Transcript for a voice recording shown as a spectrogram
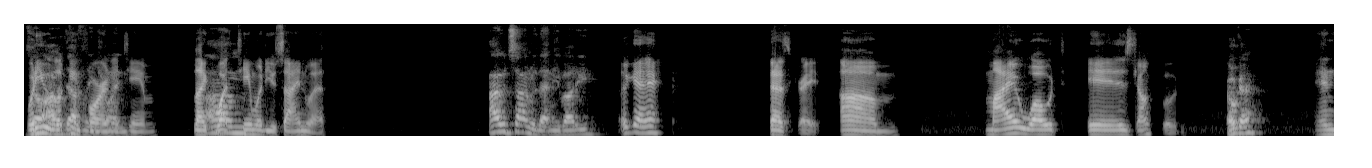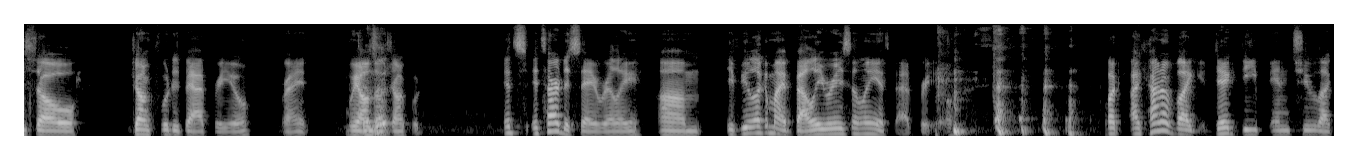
What So are you looking for in a team? Like, what Um, team would you sign with? I would sign with anybody. Okay. That's great. Um, my woat is junk food. Okay. And so junk food is bad for you, right? We all Is know it? junk food. It's it's hard to say really. Um if you look at my belly recently, it's bad for you. but I kind of like dig deep into like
